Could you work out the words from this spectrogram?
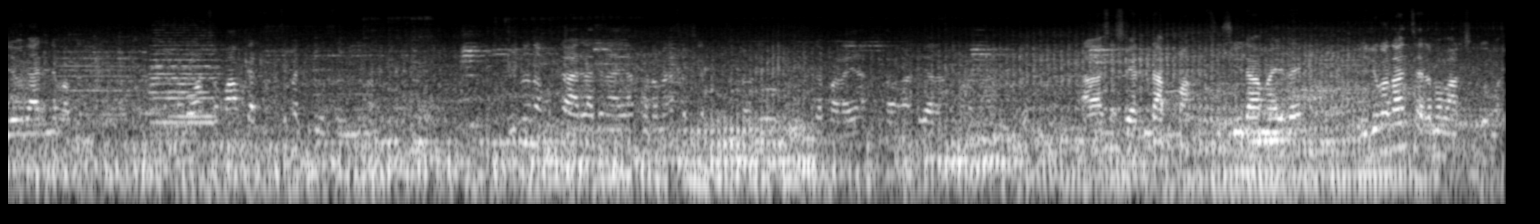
ജീവകാരുണ്യ പദ്ധതി. മാർക്കറ്റ് മറ്റു ദിവസങ്ങളിൽ ഇന്ന് നമുക്ക് ആരാധനായ കുടമന ഒരു പഴയ നാട്ടുകാരാണ് കുടമന. ശശിധരന്റെ അമ്മ സുശീലാമ്മയുടെ ഇരുപതാം ചരമവാർഷികവും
